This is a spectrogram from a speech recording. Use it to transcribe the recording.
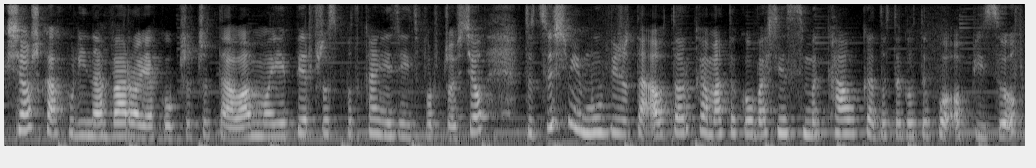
książka Julii Navarro, jaką przeczytałam, moje pierwsze spotkanie z jej twórczością, to coś mi mówi, że ta autorka ma taką właśnie smykałkę do tego typu opisów,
